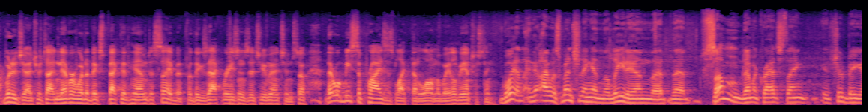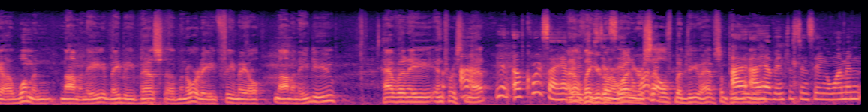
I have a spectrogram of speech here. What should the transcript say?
Buttigieg, which I never would have expected him to say, but for the exact reasons that you mentioned. So there will be surprises like that along the way. It'll be interesting. Gwen, I was mentioning in the lead in that, that some Democrats think it should be a woman nominee, maybe best a minority female nominee. Do you? Have any interest in that? I, of course, I have. I don't think you're going to run yourself, but do you have some people? I, I have interest in seeing a woman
